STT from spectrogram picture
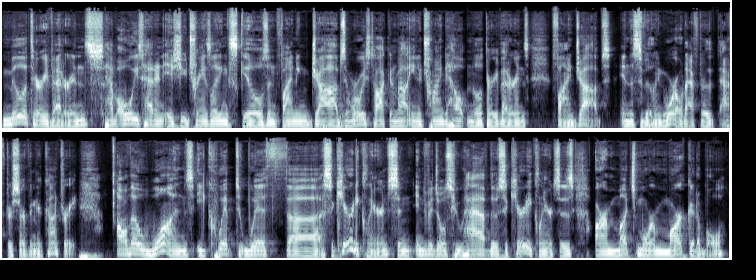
military veterans have always had an issue translating skills and finding jobs, and we're always talking about you know trying to help military veterans find jobs in the civilian world after after serving their country. Although ones equipped with uh, security clearance and individuals who have those security clearances are much more marketable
